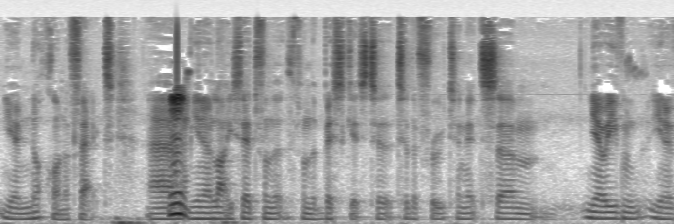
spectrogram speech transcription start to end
you know knock on effect. Um, mm. You know, like you said, from the from the biscuits to, to the fruit, and it's um, you know even you know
